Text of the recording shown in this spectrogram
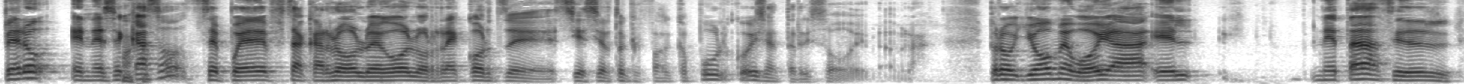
Pero en ese caso, se puede sacarlo luego los récords de si es cierto que fue a Acapulco y se aterrizó y bla, bla. Pero yo me voy a él, neta, así del-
